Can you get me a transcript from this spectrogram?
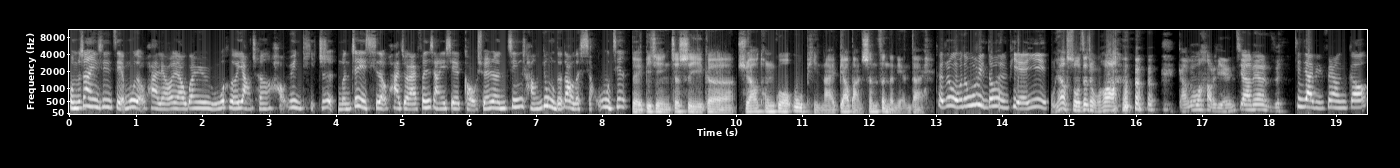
我们上一期节目的话，聊一聊关于如何养成好运体质。我们这一期的话，就来分享一些搞玄人经常用得到的小物件。对，毕竟这是一个需要通过物品来标榜身份的年代。可是我们的物品都很便宜，不要说这种话，搞得我好廉价那样子。性价比非常高，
